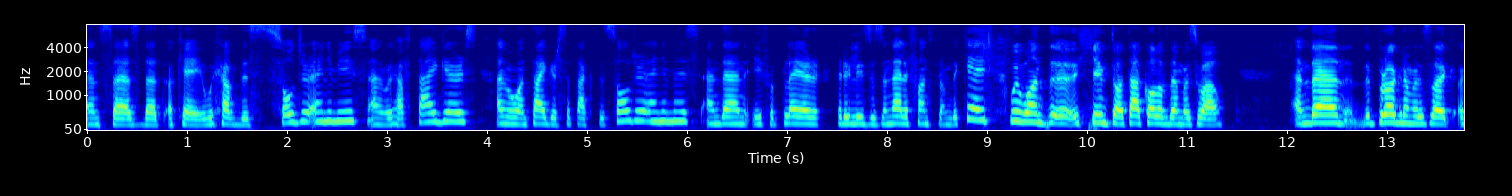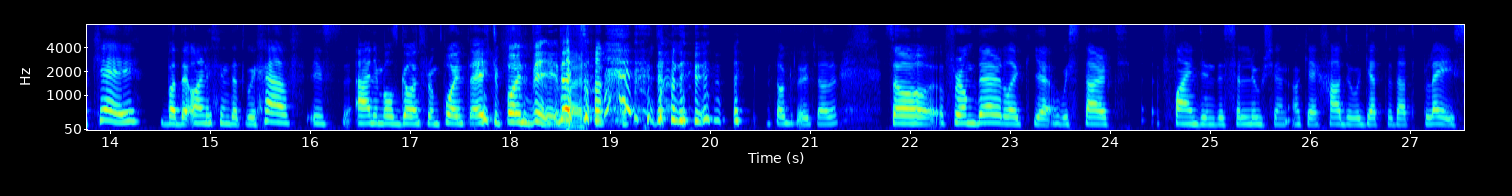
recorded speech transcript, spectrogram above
and says that okay we have these soldier enemies and we have tigers and we want tigers to attack the soldier enemies and then if a player releases an elephant from the cage we want the, him to attack all of them as well. And then the programmer is like okay but the only thing that we have is animals going from point a to point b. That's all. Don't even talk to each other. So from there like yeah we start finding the solution. Okay how do we get to that place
